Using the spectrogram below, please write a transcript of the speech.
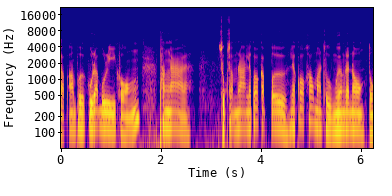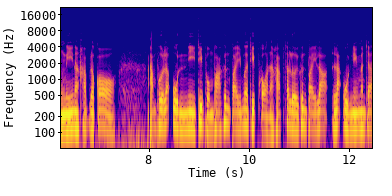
กับอำเภอคุระบุรีของพังงาล่ะสุขสำราญแล้วก็กระเปอร์แล้วก็เข้ามาสู่เมืองระนองตรงนี้นะครับ แล้วก็ อำเภอละอุ่นนี่ที่ผมพาขึ้นไปเมื่อทริปก่อนนะครับ ถ้าเลยขึ้นไปละละอุ่นนี่มันจะ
